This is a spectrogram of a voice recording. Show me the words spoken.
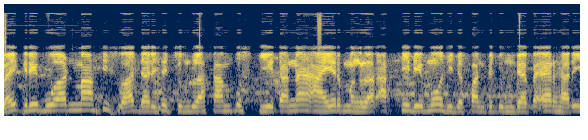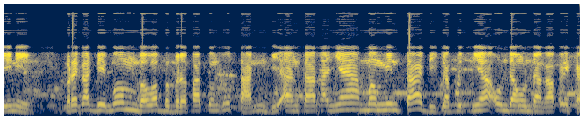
Baik, ribuan mahasiswa dari sejumlah kampus di tanah air menggelar aksi demo di depan gedung DPR hari ini. Mereka demo membawa beberapa tuntutan, di antaranya meminta dicabutnya Undang-Undang KPK,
